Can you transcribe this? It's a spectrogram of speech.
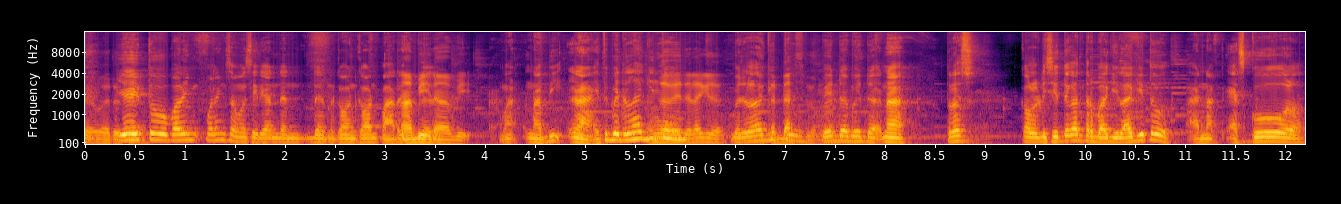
ya itu paling paling sama Sirian dan dan kawan-kawan Parit Nabi dan- Nabi. Ma- Nabi nah itu beda lagi Enggak tuh beda lagi loh. beda lagi tuh lu, beda beda nah terus kalau di situ kan terbagi lagi tuh anak eskul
